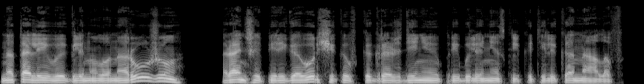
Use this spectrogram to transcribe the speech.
Натали выглянула наружу. Раньше переговорщиков к ограждению прибыли несколько телеканалов.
